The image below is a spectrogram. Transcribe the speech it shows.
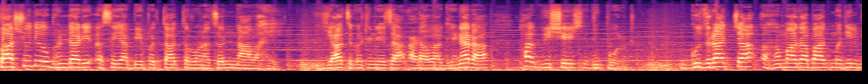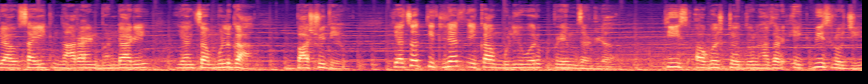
बाशुदेव भंडारी असं या बेपत्ता तरुणाचं नाव आहे. याच घटनेचा आढावा घेणारा हा विशेष रिपोर्ट. गुजरातच्या अहमदाबादमधील व्यावसायिक नारायण भंडारी यांचा मुलगा बाशुदेव याचं तिथल्याच एका मुलीवर प्रेम जडलं. तीस ऑगस्ट दोन हजार एकवीस रोजी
